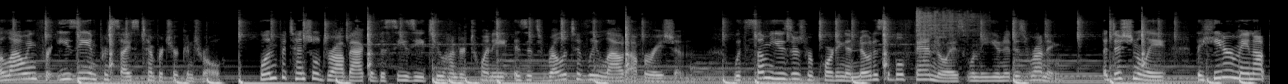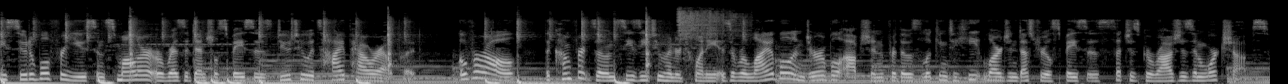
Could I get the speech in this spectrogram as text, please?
allowing for easy and precise temperature control. One potential drawback of the CZ220 is its relatively loud operation, with some users reporting a noticeable fan noise when the unit is running. Additionally, the heater may not be suitable for use in smaller or residential spaces due to its high power output. Overall, the Comfort Zone CZ220 is a reliable and durable option for those looking to heat large industrial spaces such as garages and workshops.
